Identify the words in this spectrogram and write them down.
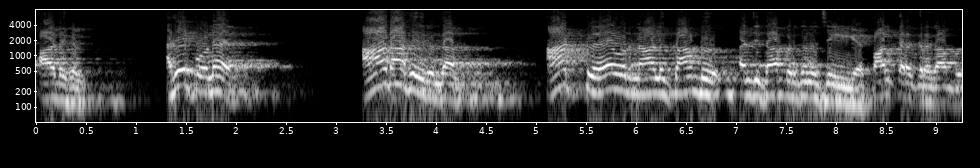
ஆடுகள். அதே போல ஆடாக இருந்தால் ஆட்டுல ஒரு நாலு காம்பு அஞ்சு காம்பு இருக்குன்னு வச்சுக்கீங்க. பால் கறக்கிற காம்பு.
